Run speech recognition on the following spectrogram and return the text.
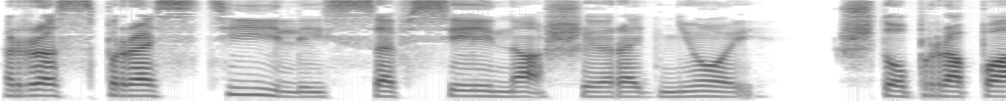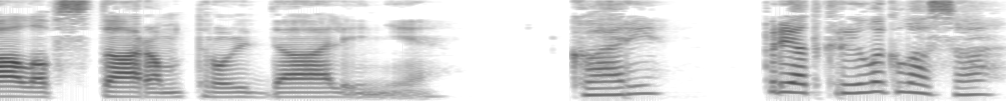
распростились со всей нашей роднёй, что пропало в старом Трольдалине. Кари приоткрыла глаза.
